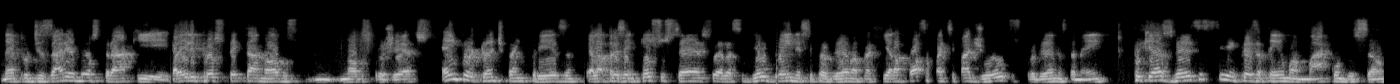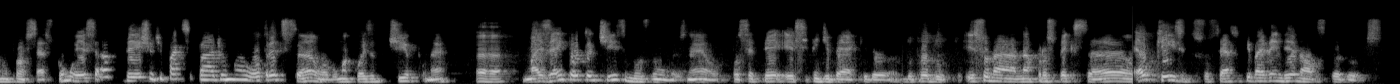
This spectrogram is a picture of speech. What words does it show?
né, para o designer mostrar que para ele prospectar novos, novos projetos é importante para a empresa. Ela apresentou sucesso, ela se deu bem nesse programa para que ela possa participar de outros programas também, porque às vezes se a empresa tem uma má condução num processo como esse, ela deixa de participar de uma outra edição, alguma coisa do tipo, né? Uhum. Mas é importantíssimo os números, né? Você ter esse feedback do, do produto. Isso na, na, prospecção é o case do sucesso que vai vender novos produtos.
